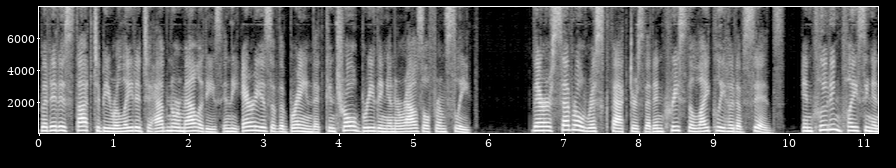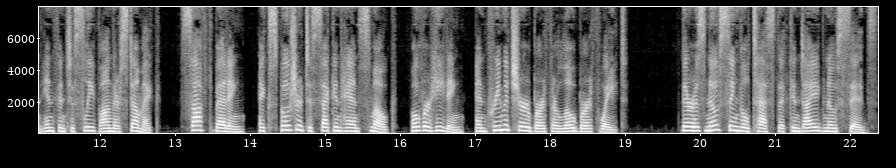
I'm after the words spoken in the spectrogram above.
but it is thought to be related to abnormalities in the areas of the brain that control breathing and arousal from sleep. There are several risk factors that increase the likelihood of SIDS, including placing an infant to sleep on their stomach, soft bedding, exposure to secondhand smoke, overheating, and premature birth or low birth weight. There is no single test that can diagnose SIDS,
